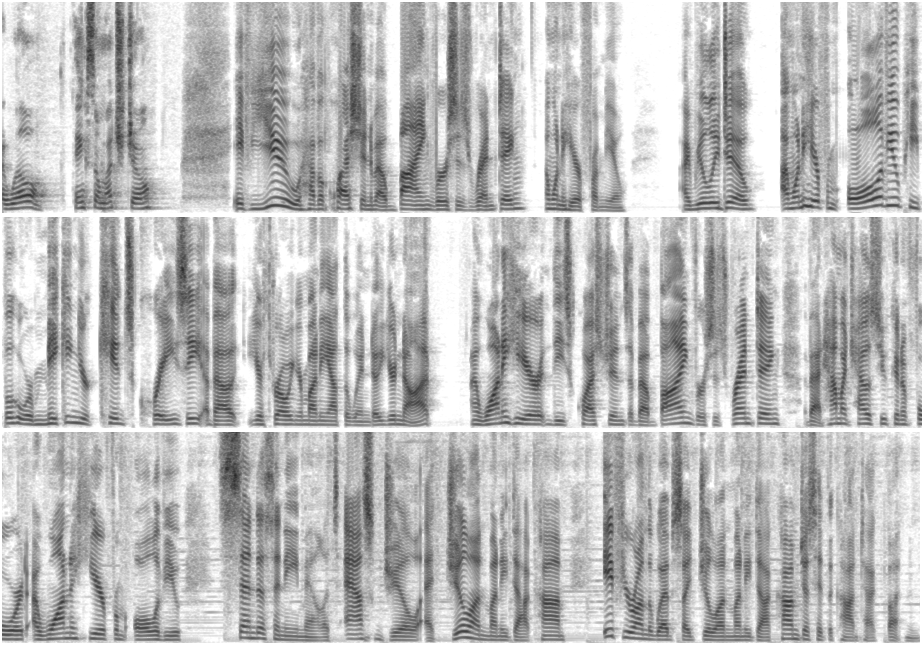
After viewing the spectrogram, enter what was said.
I will. Thanks so much, Joe. If you have a question about buying versus renting, I want to hear from you. I really do. I want to hear from all of you people who are making your kids crazy about you're throwing your money out the window. You're not. I want to hear these questions about buying versus renting, about how much house you can afford. I want to hear from all of you. Send us an email. It's askjill at jillonmoney.com. If you're on the website, jillonmoney.com, just hit the contact button.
